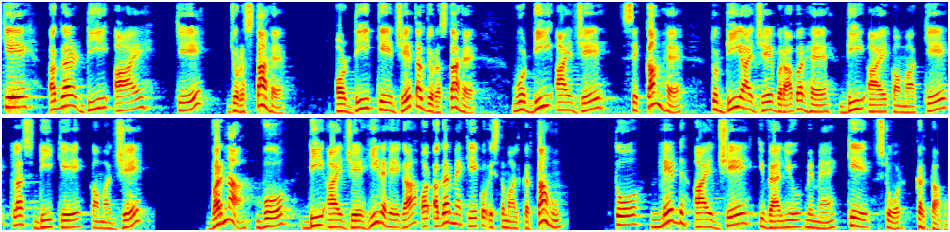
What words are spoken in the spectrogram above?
کہ اگر ڈی آئی کے جو رستہ ہے اور ڈی کے جے تک جو رستہ ہے وہ ڈی آئی جے سے کم ہے تو ڈی آئی جے برابر ہے ڈی آئی کوما کے پلس ڈی کے کوما جے ورنہ وہ ڈی آئی جے ہی رہے گا اور اگر میں کے کو استعمال کرتا ہوں تو مڈ آئی جے کی ویلو میں میں کے اسٹور کرتا ہوں۔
